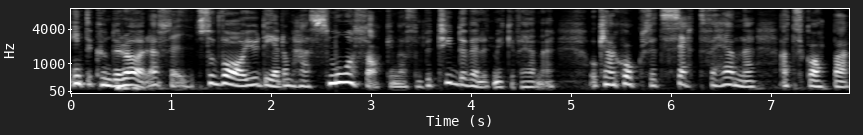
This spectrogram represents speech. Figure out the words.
inte kunde röra sig. Så var ju det de här små sakerna som betydde väldigt mycket för henne. Och kanske också ett sätt för henne att skapa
